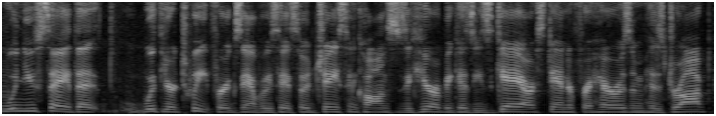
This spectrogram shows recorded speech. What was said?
when you say that with your tweet, for example, you say, so Jason Collins is a hero because he's gay, our standard for heroism has dropped.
